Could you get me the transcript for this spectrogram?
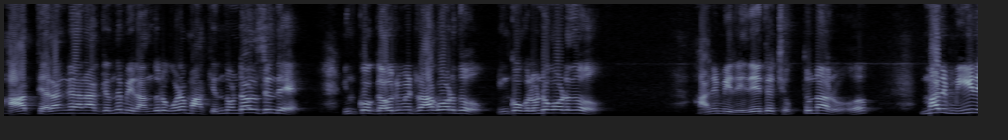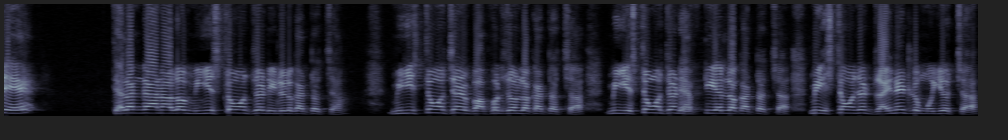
ఆ తెలంగాణ కింద మీరు అందరూ కూడా మా కింద ఉండవలసిందే ఇంకో గవర్నమెంట్ రాకూడదు ఇంకొకరు ఉండకూడదు అని మీరు ఏదైతే చెప్తున్నారో మరి మీరే తెలంగాణలో మీ ఇష్టం వచ్చినట్టు ఇల్లులు కట్టొచ్చా? మీ ఇష్టం వచ్చినట్టు బఫర్ జోన్లో కట్టొచ్చా? మీ ఇష్టం వచ్చినట్టు ఎఫ్టీఎల్లో కట్టొచ్చా? మీ ఇష్టం వచ్చినట్టు డ్రైనేట్లు మొయ్యొచ్చా?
